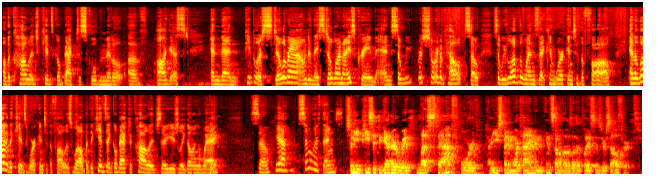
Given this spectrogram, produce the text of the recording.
all the college kids go back to school the middle of August. And then people are still around and they still want ice cream. And so we, we're short of help. So, so we love the ones that can work into the fall. And a lot of the kids work into the fall as well. But the kids that go back to college, they're usually going away. So yeah, similar things. so, do you piece it together with less staff, or are you spending more time in, in some of those other places yourself? Or how does that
